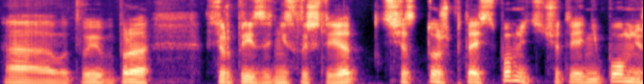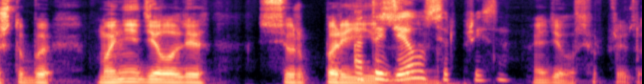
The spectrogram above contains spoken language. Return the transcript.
а, вот вы про сюрпризы не слышали. Я сейчас тоже пытаюсь вспомнить, что-то я не помню, чтобы мне делали сюрпризы. А ты делал сюрпризы? Я делал сюрпризы.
